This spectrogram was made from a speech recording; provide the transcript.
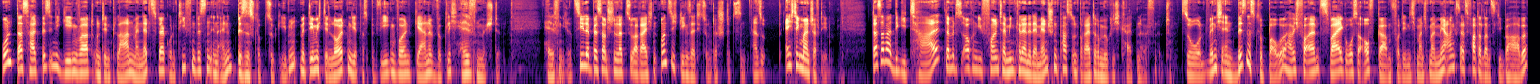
Und das halt bis in die Gegenwart und den Plan, mein Netzwerk und Tiefenwissen in einen Business Club zu geben, mit dem ich den Leuten, die etwas bewegen wollen, gerne wirklich helfen möchte. Helfen, ihre Ziele besser und schneller zu erreichen und sich gegenseitig zu unterstützen. Also echte Gemeinschaft eben. Das aber digital, damit es auch in die vollen Terminkalender der Menschen passt und breitere Möglichkeiten eröffnet. So, und wenn ich einen Business Club baue, habe ich vor allem zwei große Aufgaben, vor denen ich manchmal mehr Angst als Vaterlandsliebe habe.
